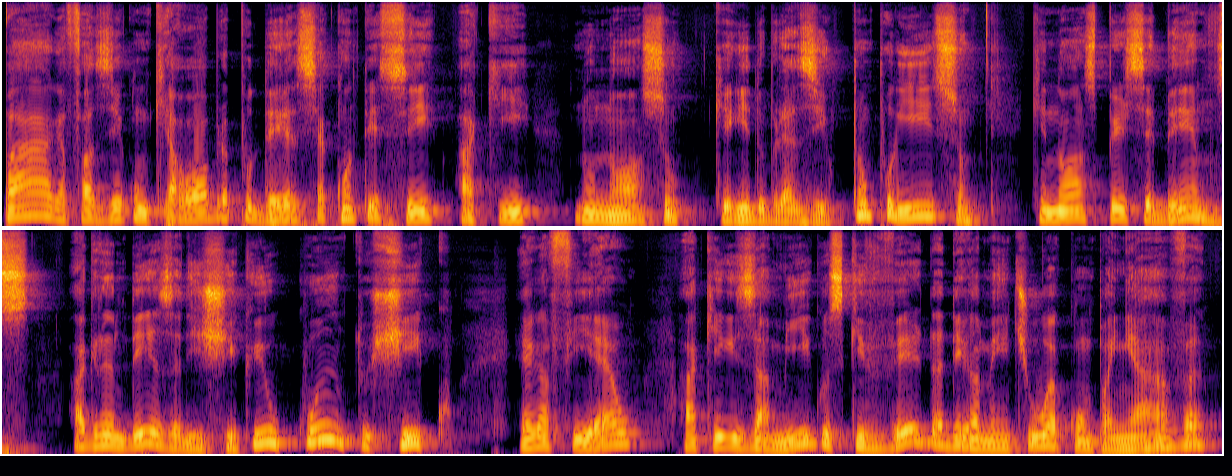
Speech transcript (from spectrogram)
para fazer com que a obra pudesse acontecer aqui no nosso querido Brasil. Então, por isso que nós percebemos a grandeza de Chico e o quanto Chico era fiel àqueles amigos que verdadeiramente o acompanhava,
